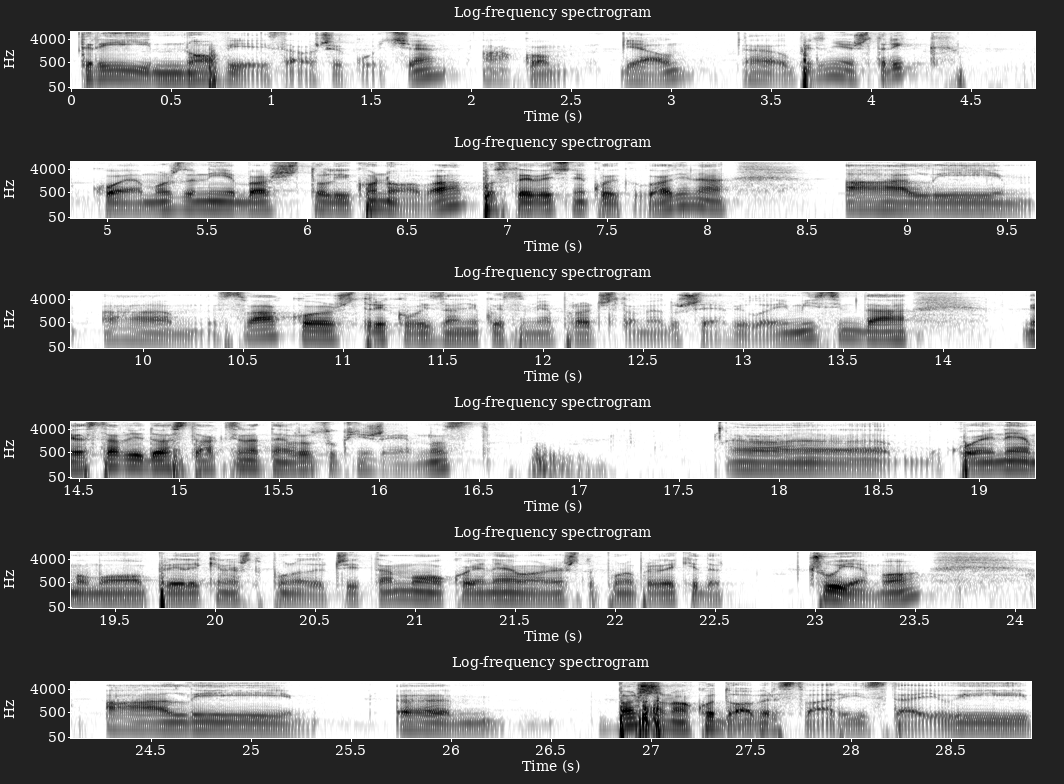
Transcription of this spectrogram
tri novije izdavačke kuće, ako, jel, u pitanju je Štrik, koja možda nije baš toliko nova, postoji već nekoliko godina, ali um, svako štrikovo izdanje koje sam ja pročitao me oduševilo i mislim da je stavili dosta akcenat na evropsku književnost, uh, koje nemamo prilike nešto puno da čitamo, koje nemamo nešto puno prilike da čujemo, ali um, baš onako dobre stvari izdaju i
